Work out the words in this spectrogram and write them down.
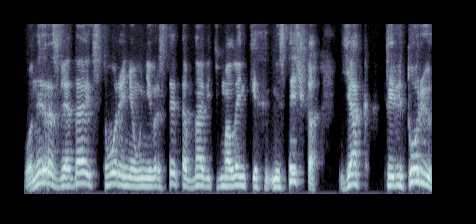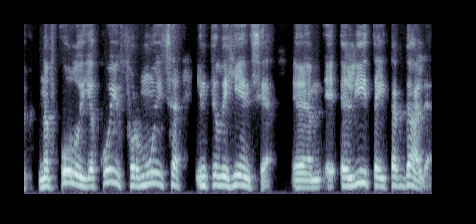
вони розглядають створення університету навіть в маленьких містечках як територію, навколо якої формується інтелігенція, ем, е, еліта і так далі.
